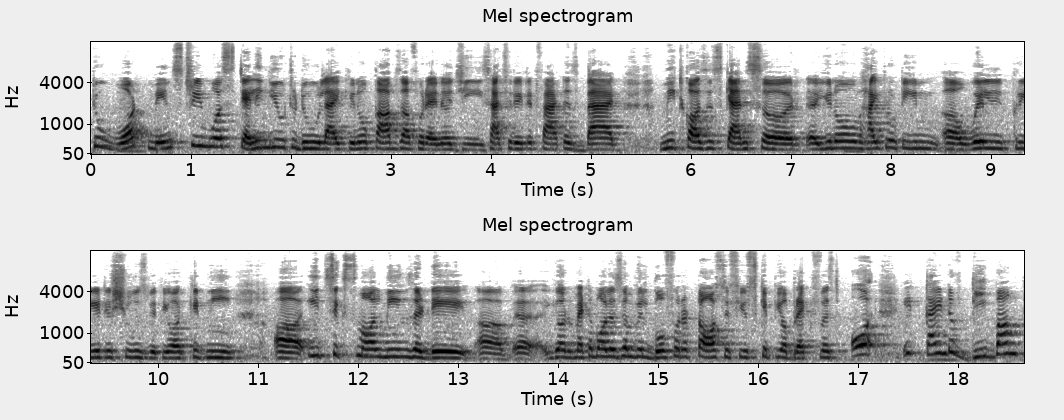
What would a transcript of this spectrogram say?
to what mainstream was telling you to do like you know carbs are for energy saturated fat is bad meat causes cancer uh, you know high protein uh, will create issues with your kidney uh, eat six small meals a day, uh, uh, your metabolism will go for a toss if you skip your breakfast. Or it kind of debunked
